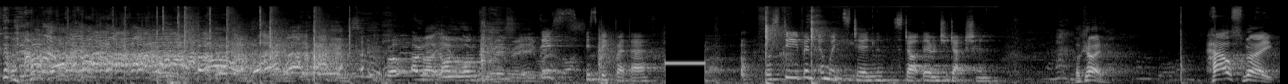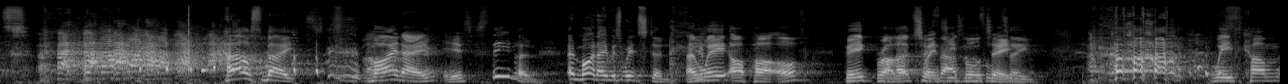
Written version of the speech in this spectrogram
But you're all doing really well. This is Big Brother. Will Steven and Winston start their introduction? Okay. Housemates. Housemates. My name is Steven, And my name is Winston. and we are part of Big Brother 2014. We've come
